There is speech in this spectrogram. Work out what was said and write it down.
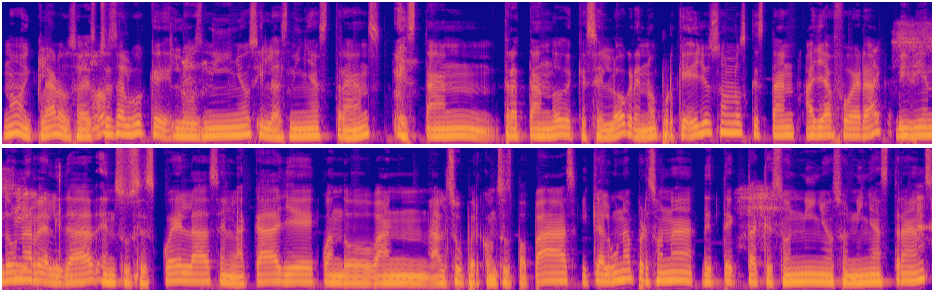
No, y claro, o sea, esto es algo que los niños y las niñas trans están tratando de que se logre, ¿no? Porque ellos son los que están allá afuera viviendo una realidad en sus escuelas, en la calle, cuando van al súper con sus papás y que alguna persona detecta que son niños o niñas trans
